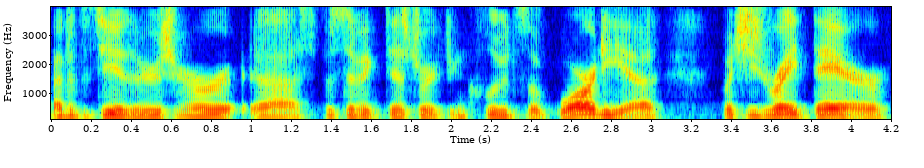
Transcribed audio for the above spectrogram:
I don't see if there's her uh, specific district includes laguardia but she's right there.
